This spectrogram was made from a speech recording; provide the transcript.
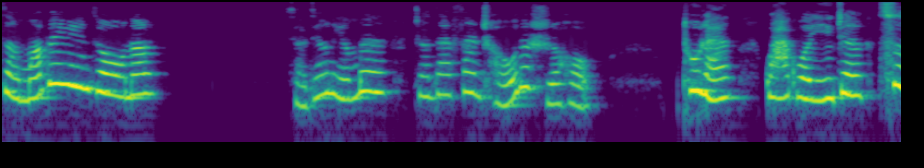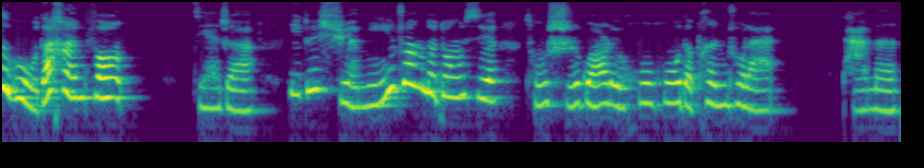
怎么被运走呢？小精灵们正在犯愁的时候，突然刮过一阵刺骨的寒风，接着一堆雪泥状的东西从食管里呼呼地喷出来，它们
